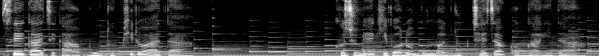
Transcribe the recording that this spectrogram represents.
세 가지가 모두 필요하다. 그 중에 기본은 물론 육체적 건강이다.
